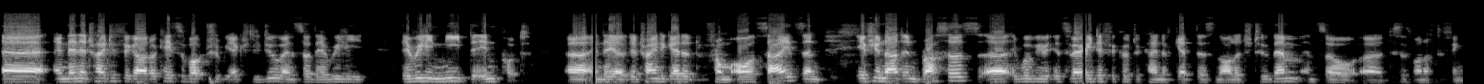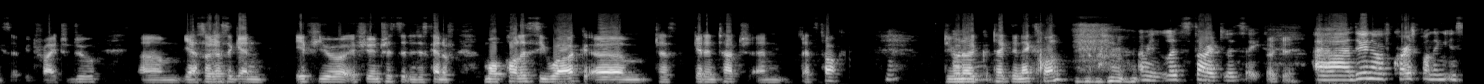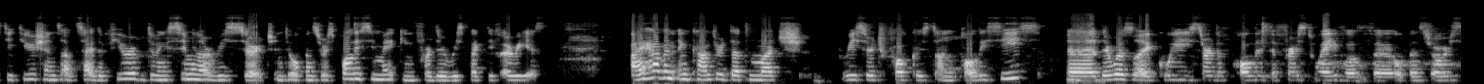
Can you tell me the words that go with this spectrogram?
uh, and then they try to figure out, okay, so what should we actually do? And so they're really they really need the input. Uh, and they are, they're trying to get it from all sides. And if you're not in Brussels, uh, it will be it's very difficult to kind of get this knowledge to them. And so uh, this is one of the things that we try to do. Um, yeah. So just again, if you're if you're interested in this kind of more policy work, um, just get in touch and let's talk. Yeah. Do you want Um, to take the next one? I mean, let's start. Let's say. okay. Uh, do you know of corresponding institutions outside of Europe doing similar research into open source policy making for their respective areas? I haven't encountered that much research focused on policies. Uh, there was like we sort of called it the first wave of uh, open source,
